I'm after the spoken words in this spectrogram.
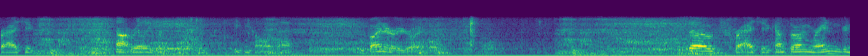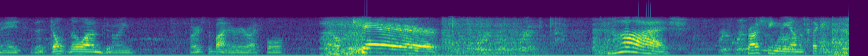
tragic. Not really, but you can call it that. Binary rifle. So tragic. I'm throwing random grenades because I don't know what I'm doing. Where's the binary rifle? I don't care! Gosh! Crushing me on the second half.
